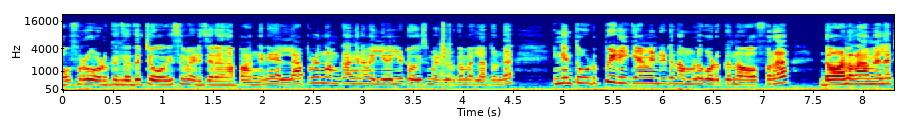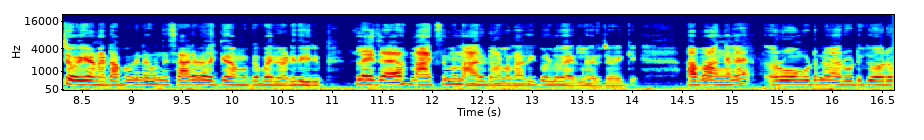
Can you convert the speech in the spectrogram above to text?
ഓഫർ കൊടുക്കുന്നത് ടോയ്സ് മേടിച്ചിരുന്നു. അപ്പൊ അങ്ങനെ എല്ലാപ്പോഴും നമുക്ക് അങ്ങനെ വലിയ വലിയ ടോയ്സ് മേടിച്ചു കൊടുക്കാൻ പറ്റാത്തതുകൊണ്ട് ഇങ്ങനത്തെ ഉടുപ്പ് ഇടിക്കാൻ വേണ്ടിയിട്ട് നമ്മൾ കൊടുക്കുന്ന ഓഫർ ഡോളറാമേലെ ടോയ് ആണ് കേട്ടോ. അപ്പൊ പിന്നെ നിസ്സാര വിലയ്ക്ക് നമുക്ക് പരിപാടി തീരും. അല്ലേ ചായ മാക്സിമം നാല് ഡോളർ അതിൽ കൂടുതൽ വരില്ല ഒരു ടോയ്ക്ക് അപ്പൊ അങ്ങനെ റോങ്കുട്ടനും അയറൂട്ടിക്കും ഓരോ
